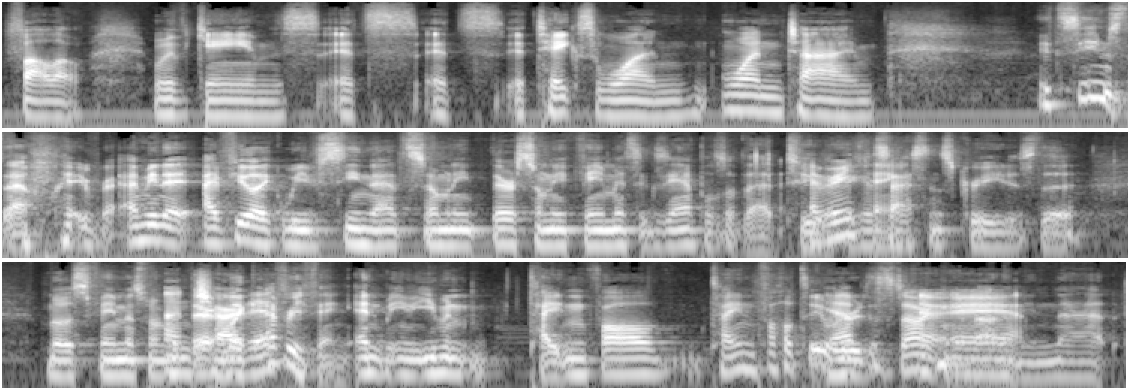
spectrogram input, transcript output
Follow with games, it's it's it takes one one time. It seems that way. Right? I mean, I, I feel like we've seen that so many. There are so many famous examples of that too. Everything. Like Assassin's Creed is the most famous one. But like Uncharted. everything, and even Titanfall. Titanfall too. We Yep. were just talking Yeah, yeah, about. yeah. I mean that.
